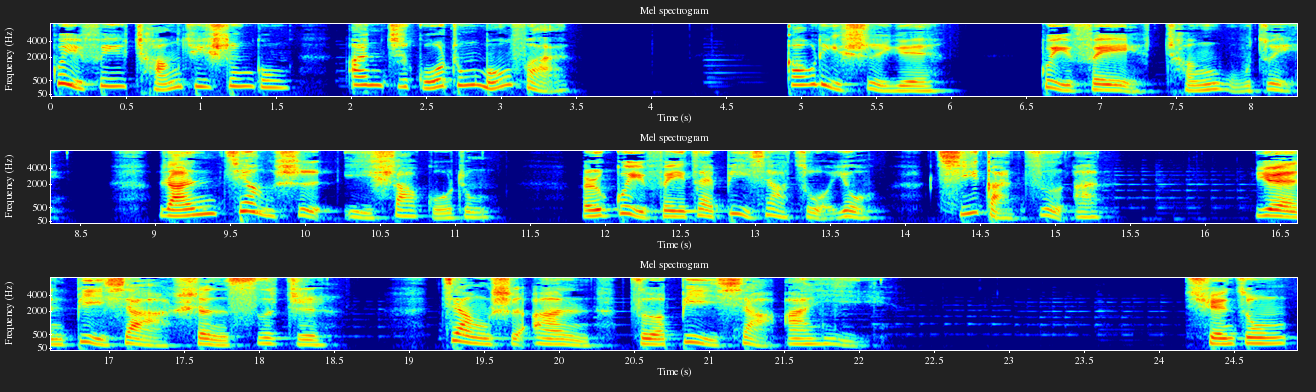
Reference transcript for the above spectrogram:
贵妃长居深宫，安知国中谋反？高力士曰：“贵妃诚无罪，然将士已杀国中，而贵妃在陛下左右，岂敢自安？愿陛下慎思之。将士安，则陛下安矣。”玄宗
